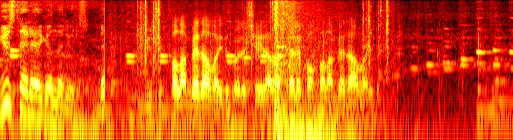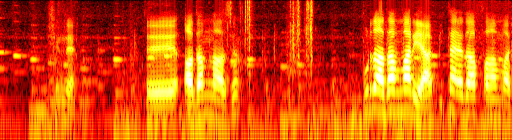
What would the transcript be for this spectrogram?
100 TL'ye gönderiyoruz. Yüzük falan bedavaydı böyle şeyler var. Telefon falan bedavaydı. Şimdi eee, adam lazım. Burada adam var ya. Bir tane daha falan var.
